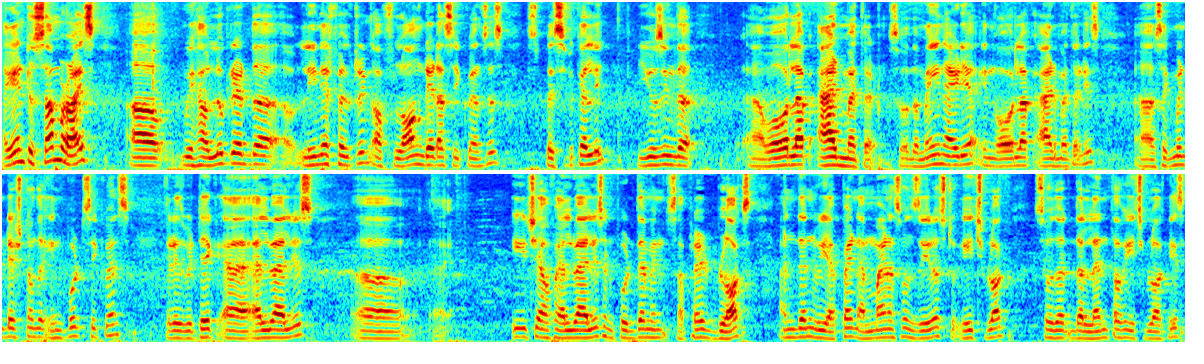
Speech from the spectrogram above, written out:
again to summarize uh, we have looked at the linear filtering of long data sequences specifically using the uh, overlap add method. So the main idea in overlap add method is uh, segmentation of the input sequence. That is, we take uh, L values, Uh, each of L values, and put them in separate blocks, and then we append m minus one zeros to each block, so that the length of each block is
